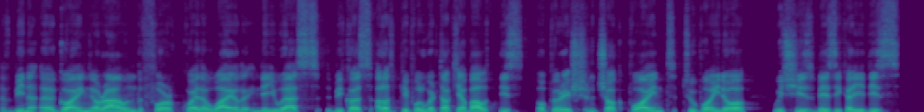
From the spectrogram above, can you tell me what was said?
have been uh, going around for quite a while in the US because a lot of people were talking about this Operation Choke Point 2.0, which is basically this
